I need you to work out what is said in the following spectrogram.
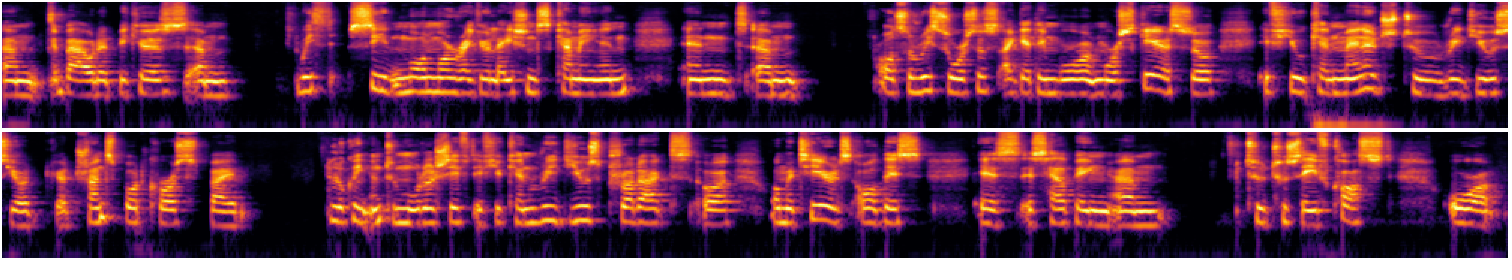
um, about it because um, we see more and more regulations coming in and um, also resources are getting more and more scarce. So if you can manage to reduce your, your transport costs by looking into modal shift, if you can reduce products or, or materials, all this is, is helping um, to, to save cost. Or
